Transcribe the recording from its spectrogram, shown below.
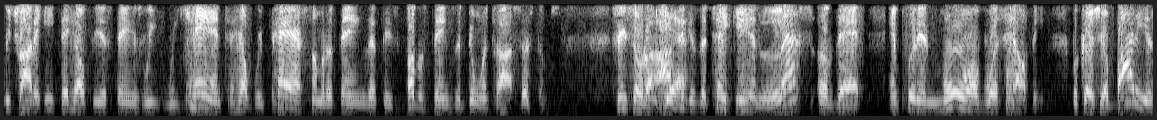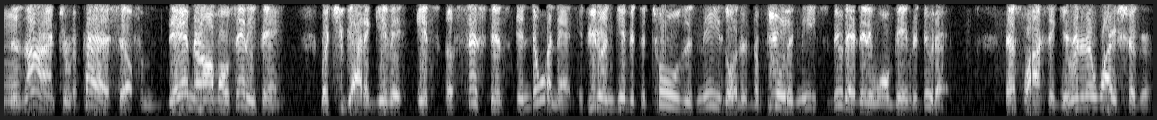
we try to eat the healthiest things we, we can to help repair some of the things that these other things are doing to our systems. See, so the object yeah. is to take in less of that and put in more of what's healthy because your body is mm-hmm. designed to repair itself from damn near almost anything but you got to give it its assistance in doing that. If you don't give it the tools it needs or the, the fuel it needs to do that, then it won't be able to do that. That's why I say get rid of the white sugar,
